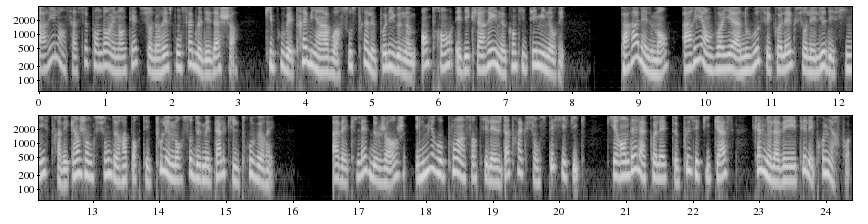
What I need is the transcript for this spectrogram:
Harry lança cependant une enquête sur le responsable des achats, qui pouvait très bien avoir soustrait le polygonome entrant et déclaré une quantité minorée. Parallèlement, Harry envoyait à nouveau ses collègues sur les lieux des sinistres avec injonction de rapporter tous les morceaux de métal qu'ils trouveraient. Avec l'aide de George, ils mirent au point un sortilège d'attraction spécifique qui rendait la collecte plus efficace qu'elle ne l'avait été les premières fois.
